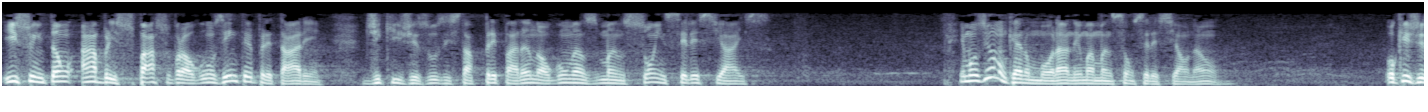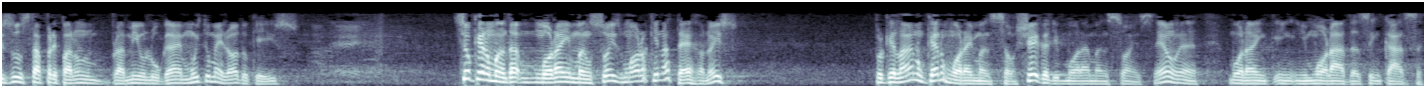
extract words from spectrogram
Isso então abre espaço para alguns interpretarem de que Jesus está preparando algumas mansões celestiais. Irmãos, eu não quero morar em nenhuma mansão celestial, não. O que Jesus está preparando para mim, o lugar, é muito melhor do que isso. Se eu quero mandar, morar em mansões, moro aqui na terra, não é isso? Porque lá eu não quero morar em mansão. Chega de morar em mansões. Eu é morar em, em, em, moradas em casa.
